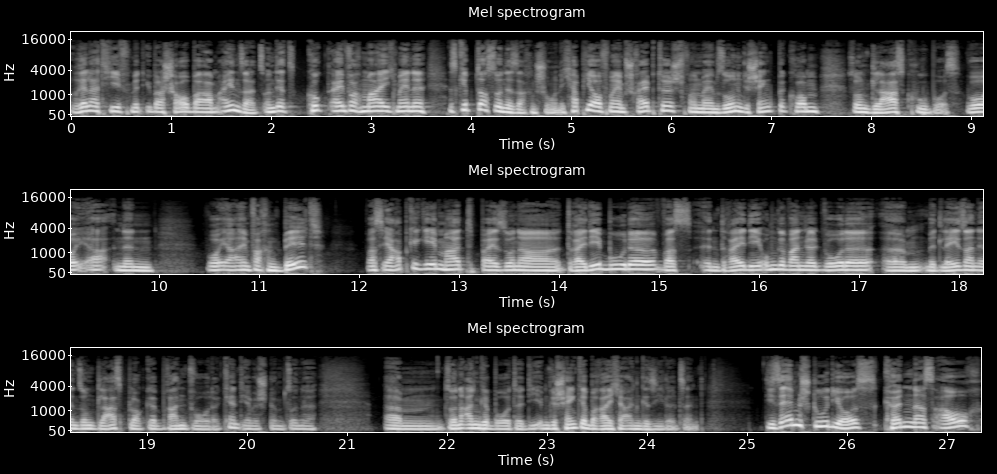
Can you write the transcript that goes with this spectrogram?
relativ mit überschaubarem Einsatz. Und jetzt guckt einfach mal, ich meine, es gibt doch so eine Sachen schon. Ich habe hier auf meinem Schreibtisch von meinem Sohn geschenkt bekommen, so ein Glaskubus, wo er einen, wo er einfach ein Bild, was er abgegeben hat bei so einer 3D-Bude, was in 3D umgewandelt wurde, ähm, mit Lasern in so einen Glasblock gebrannt wurde. Kennt ihr bestimmt so eine, ähm, so eine Angebote, die im Geschenkebereich angesiedelt sind. Dieselben Studios können das auch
